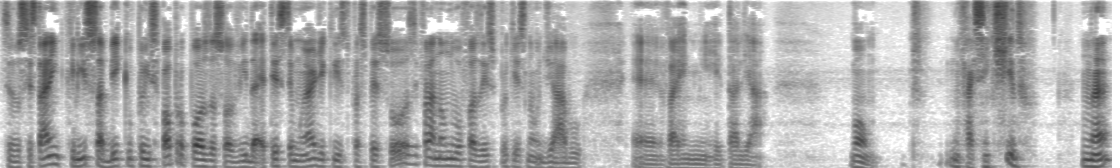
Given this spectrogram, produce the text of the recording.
Se você estar em Cristo, saber que o principal propósito da sua vida é testemunhar de Cristo para as pessoas e falar, não, não vou fazer isso porque senão o diabo é, vai me retaliar. Bom, não faz sentido, né?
